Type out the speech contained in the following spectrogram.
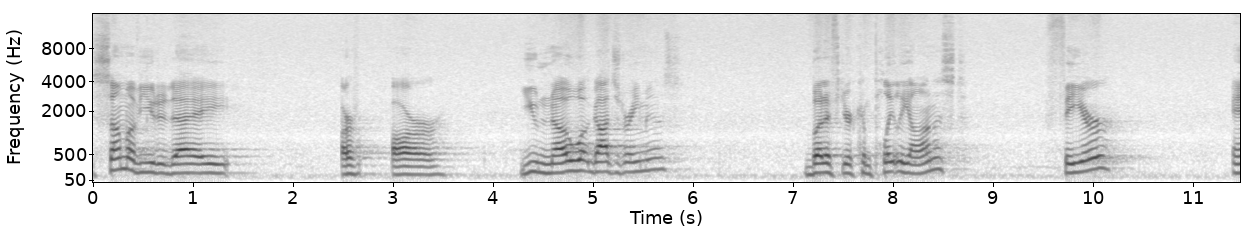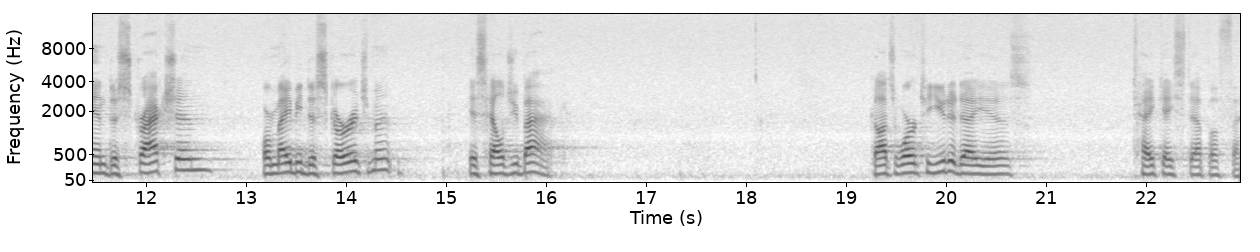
Some of you today are, are, you know what God's dream is, but if you're completely honest, fear and distraction or maybe discouragement has held you back. God's word to you today is take a step of faith.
